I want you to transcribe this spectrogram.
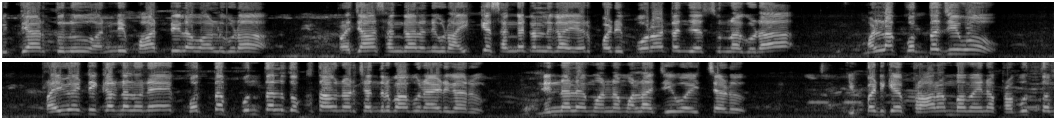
విద్యార్థులు అన్ని పార్టీల వాళ్ళు కూడా ప్రజా సంఘాలన్నీ కూడా ఐక్య సంఘటనలుగా ఏర్పడి పోరాటం చేస్తున్నా కూడా మళ్ళా కొత్త జీవో ప్రైవేటీకరణలోనే కొత్త పుంతలు తొక్కుతా ఉన్నాడు చంద్రబాబు నాయుడు గారు. నిన్నలే మొన్న మళ్ళా జీవో ఇచ్చాడు. ఇప్పటికే ప్రారంభమైన ప్రభుత్వం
